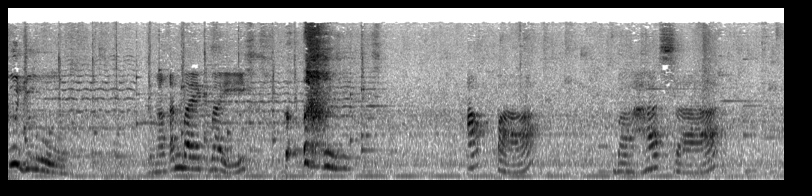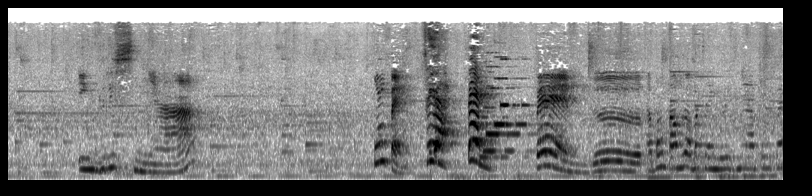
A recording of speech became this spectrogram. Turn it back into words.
tujuh. Dengarkan baik-baik. Apa bahasa Inggrisnya pulpen? Saya. Pen. Pen, good. Abang tahu nggak bahasa Inggrisnya pulpen?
